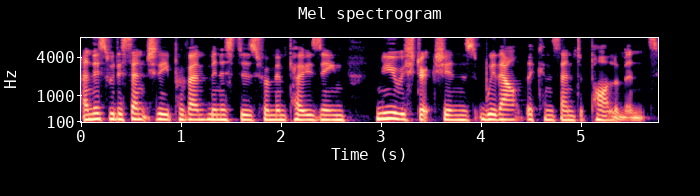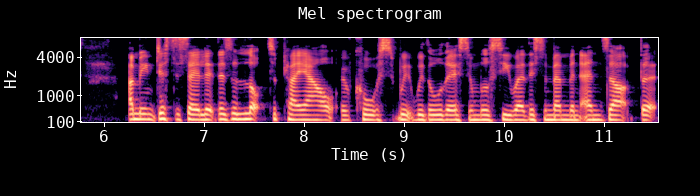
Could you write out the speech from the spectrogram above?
And this would essentially prevent ministers from imposing new restrictions without the consent of Parliament. I mean, just to say, look, there's a lot to play out, of course, with, with all this, and we'll see where this amendment ends up. But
